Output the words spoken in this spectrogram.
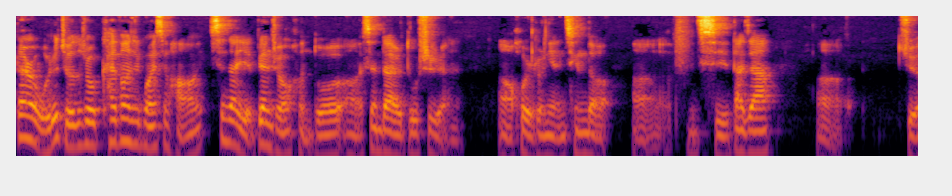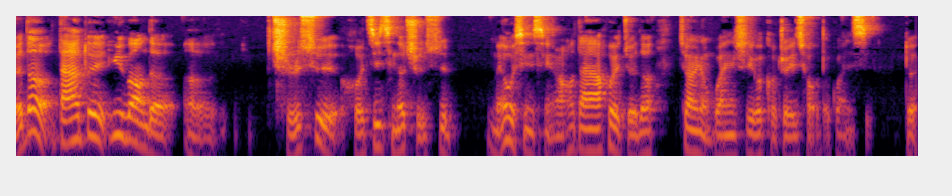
但是我就觉得说开放性关系好像现在也变成很多呃现代的都市人啊或者说年轻的呃夫妻，大家呃觉得大家对欲望的呃持续和激情的持续没有信心，然后大家会觉得这样一种关系是一个可追求的关系。对，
